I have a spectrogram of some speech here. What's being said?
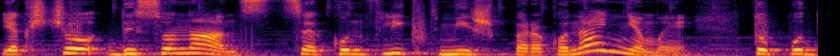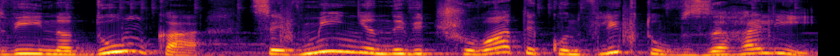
Якщо дисонанс це конфлікт між переконаннями, то подвійна думка це вміння не відчувати конфлікту взагалі.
